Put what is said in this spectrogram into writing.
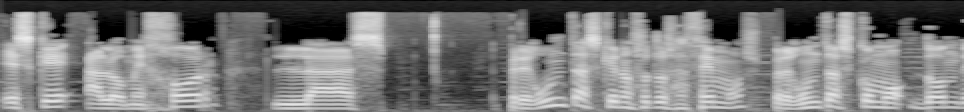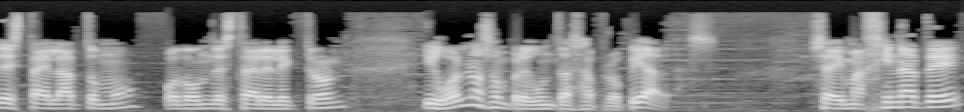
es que a lo mejor las preguntas que nosotros hacemos, preguntas como ¿dónde está el átomo o dónde está el electrón? Igual no son preguntas apropiadas. O sea, imagínate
